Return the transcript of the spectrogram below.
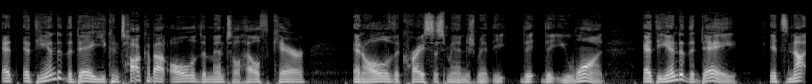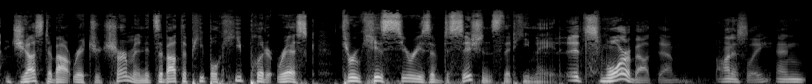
at, at the end of the day you can talk about all of the mental health care and all of the crisis management that, that, that you want at the end of the day it's not just about Richard Sherman it's about the people he put at risk through his series of decisions that he made It's more about them, honestly. And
